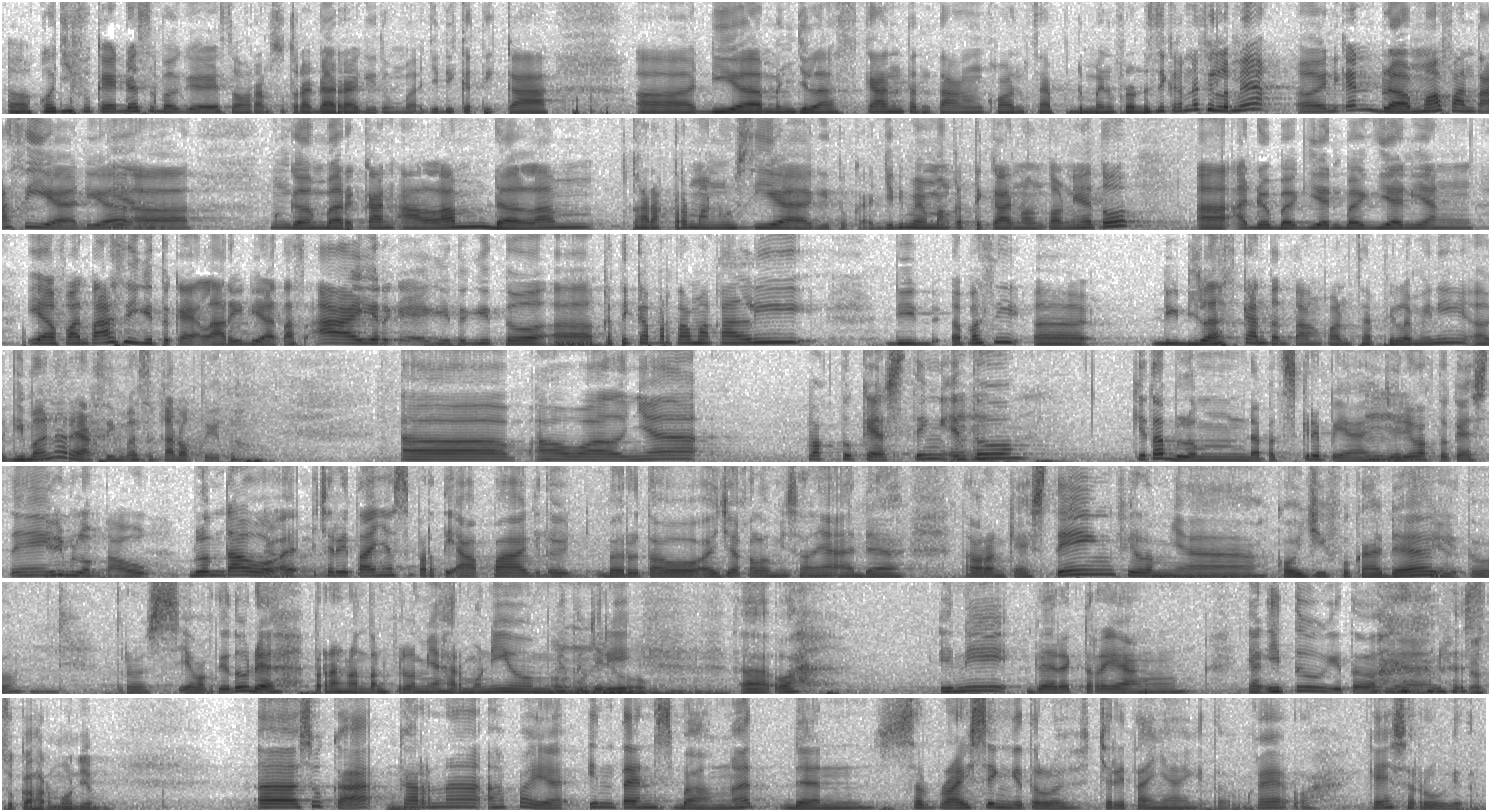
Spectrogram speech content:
eh, Koji Fukeda sebagai seorang sutradara gitu Mbak. Jadi ketika eh, dia menjelaskan tentang konsep The Man from the Sea, karena filmnya eh, ini kan drama fantasi ya, dia Iya. eh, menggambarkan alam dalam karakter manusia gitu kan. Jadi memang ketika nontonnya tuh uh, ada bagian-bagian yang ya fantasi gitu kayak lari di atas air kayak gitu-gitu. Uh, Ketika pertama kali di apa sih uh, dijelaskan tentang konsep film ini, uh, gimana reaksi Mbak Sekar waktu itu? Eh, awalnya waktu casting itu kita belum dapat skrip ya. Jadi waktu casting Jadi belum tahu. belum tahu eh, ceritanya seperti apa gitu. Baru tahu aja kalau misalnya ada tawaran casting filmnya Koji Fukada Iya. gitu. Terus ya waktu itu udah pernah nonton filmnya Harmonium, gitu. Jadi Harmonium, eh, wah ini director yang yang itu gitu. Iya. Dan suka harmonium. eh, suka karena apa ya intens banget dan surprising gitu loh ceritanya gitu. Makanya wah kayaknya seru gitu.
